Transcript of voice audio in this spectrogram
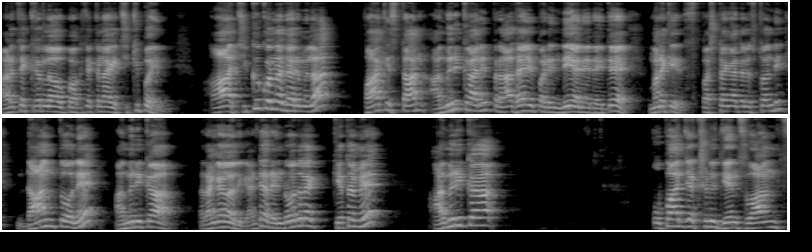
అడచక్కర్లో పొగచక్కలాగా చిక్కిపోయింది. ఆ చిక్కుకున్న ధర్మిల పాకిస్తాన్ అమెరికాని ప్రాధాయపడింది అనేదైతే మనకి స్పష్టంగా తెలుస్తోంది. దాంతోనే అమెరికా రంగంలో దిగి అంటే రెండు రోజుల క్రితమే అమెరికా ఉపాధ్యక్షుడు జేమ్స్ వాన్స్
